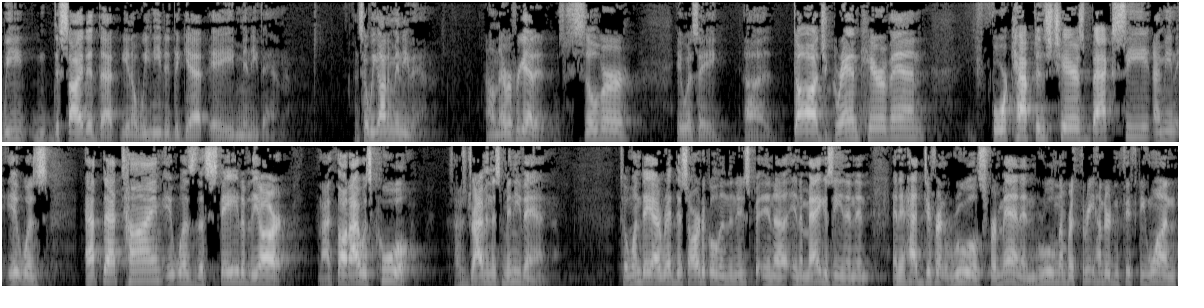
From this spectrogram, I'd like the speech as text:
we decided that, you know, we needed to get a minivan. And so we got a minivan. I'll never forget it. It was silver. It was a uh, Dodge Grand Caravan, four captain's chairs, back seat. I mean, it was, at that time, it was the state of the art. And I thought I was cool. Because I was driving this minivan. Till one day I read this article in, the news, in, a, in a magazine, and it, and it had different rules for men. And rule number 351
